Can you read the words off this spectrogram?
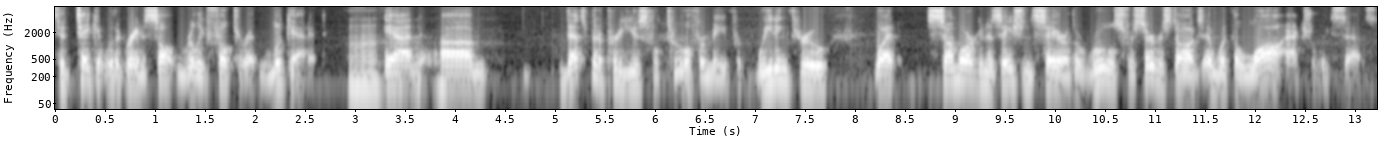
to take it with a grain of salt and really filter it and look at it. hmm And um, that's been a pretty useful tool for me for weeding through what some organizations say are the rules for service dogs and what the law actually says.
